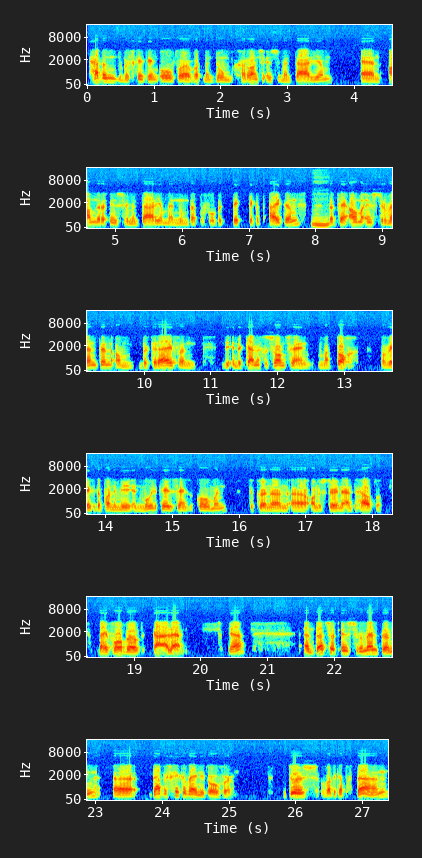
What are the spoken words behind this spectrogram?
hebben de beschikking over wat men noemt garantieinstrumentarium en andere instrumentarium, men noemt dat bijvoorbeeld big ticket items. Mhm. Dat zijn allemaal instrumenten om bedrijven die in de kern gezond zijn, maar toch vanwege de pandemie in moeilijkheden zijn gekomen, te kunnen uh, ondersteunen en te helpen. Bijvoorbeeld KLM. Ja? En dat soort instrumenten, uh, daar beschikken wij niet over. Dus wat ik heb gedaan,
